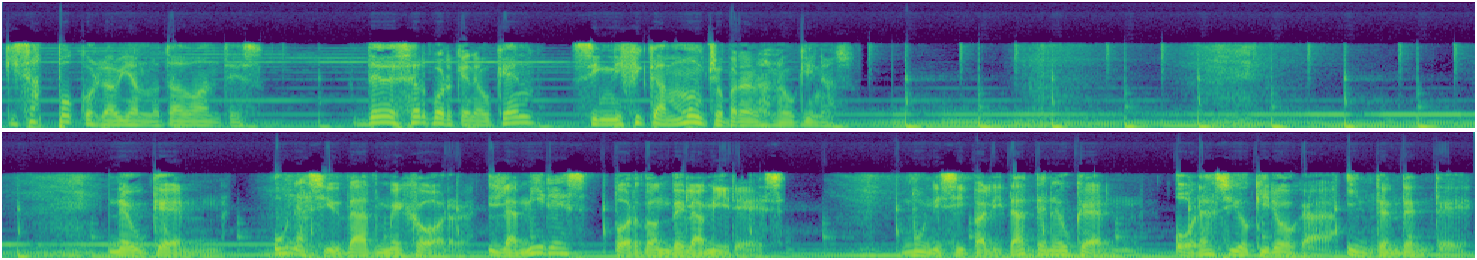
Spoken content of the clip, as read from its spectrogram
Quizás pocos lo habían notado antes. Debe ser porque Neuquén significa mucho para los neuquinos. Neuquén, una ciudad mejor. La mires por donde la mires. Municipalidad de Neuquén. Horacio Quiroga, Intendente.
